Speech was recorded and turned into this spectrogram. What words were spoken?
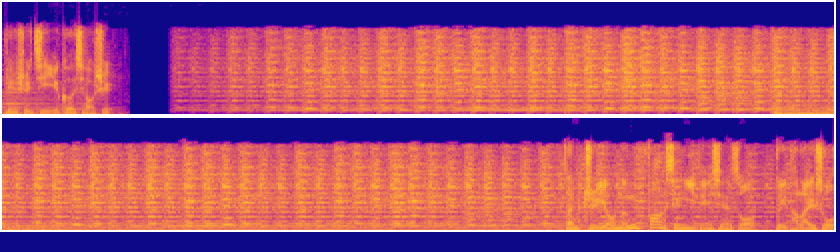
便是几个小时。但只要能发现一点线索，对他来说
